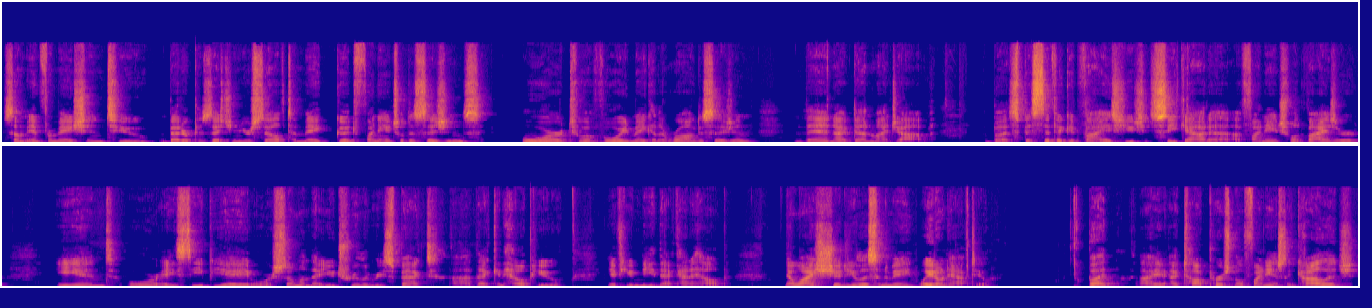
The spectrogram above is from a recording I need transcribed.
some information to better position yourself to make good financial decisions or to avoid making the wrong decision, then I've done my job. But specific advice, you should seek out a, a financial advisor and or a CPA or someone that you truly respect uh, that can help you if you need that kind of help. Now, why should you listen to me? Well, you don't have to. But I, I taught personal finance in college.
